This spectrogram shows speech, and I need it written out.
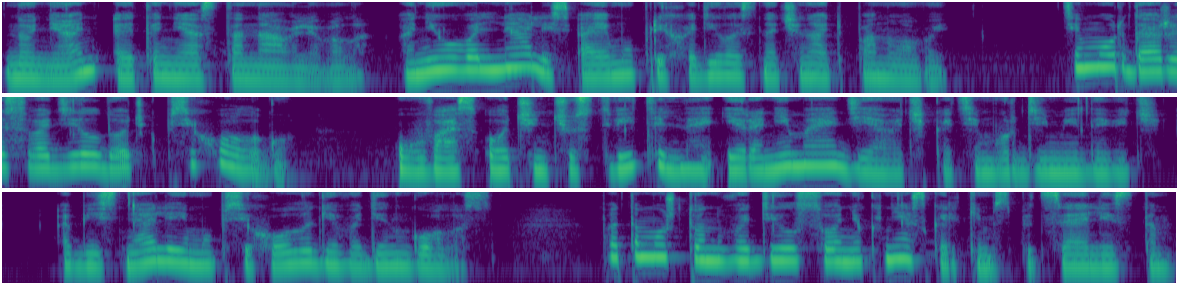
но нянь это не останавливало. Они увольнялись, а ему приходилось начинать по новой. Тимур даже сводил дочь к психологу. «У вас очень чувствительная и ранимая девочка, Тимур Демидович», объясняли ему психологи в один голос, потому что он вводил Соню к нескольким специалистам.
